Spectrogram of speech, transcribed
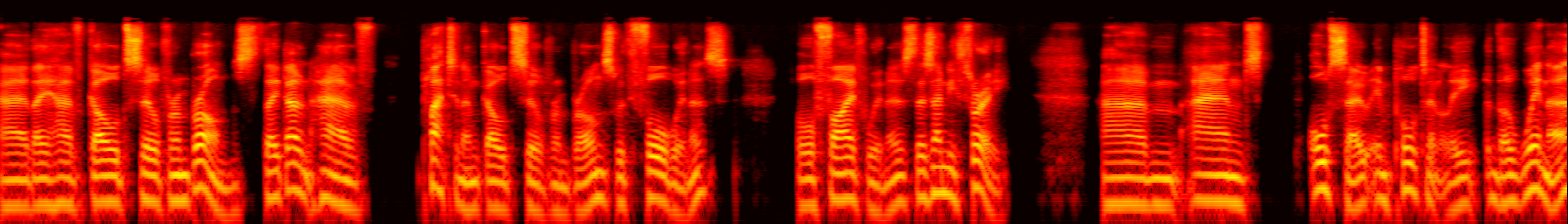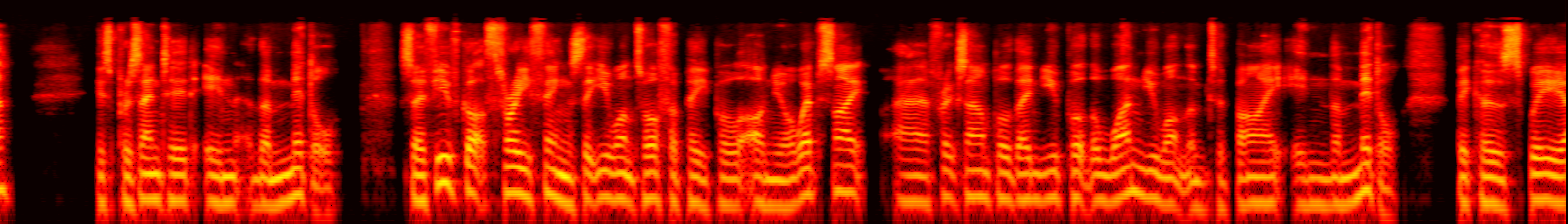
uh, they have gold, silver, and bronze. They don't have platinum, gold, silver, and bronze with four winners or five winners. There's only three. Um, and also, importantly, the winner is presented in the middle. So if you've got three things that you want to offer people on your website, uh, for example, then you put the one you want them to buy in the middle because we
